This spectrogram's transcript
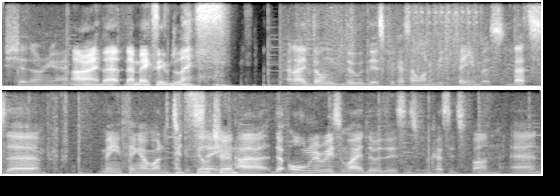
shit on your hand. All right, that that makes it less. And I don't do this because I want to be famous. That's the main thing I wanted to It's say. Uh, the only reason why I do this is because it's fun, and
